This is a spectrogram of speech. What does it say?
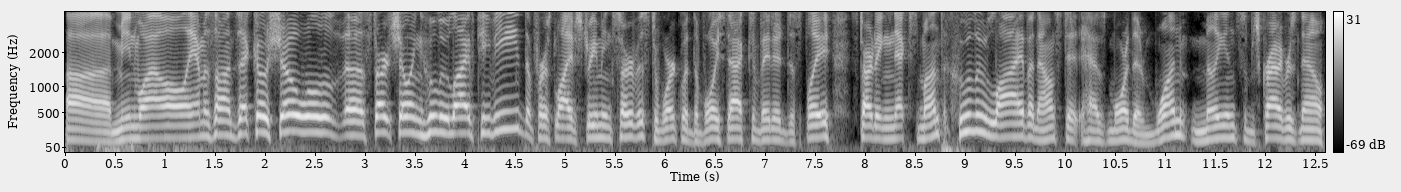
Uh, meanwhile, Amazon's Echo Show will uh, start showing Hulu Live TV, the first live streaming service to work with the voice activated display starting next month. Hulu Live announced it has more than 1 million subscribers now.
